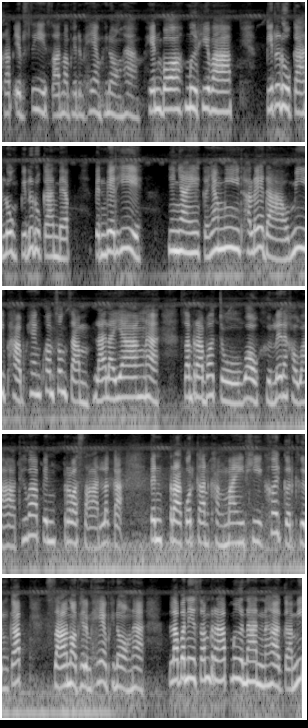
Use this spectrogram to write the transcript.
คลับเอฟซีสาวหนอเพชรเพงพี่น้องนะคะเห็นบอมือที่ว่าปิดฤดูกาลลงปิดฤดูกาลแบบเป็นเวที ใหญ่ๆก็ยังมีทะเลดาว มีภาพแห่งความทรงจำหลายๆอย่างนะคะสำหรับว่าโจว้าขึ้นเลยนะคะว่า ถือว่าเป็นประวัติศาสตร์และก็เป็นปรากฏการณ์ครั้งใหม่ที่เคยเกิดขึ้นกับสาวหน่อยเพชรเพงพี่น้องนะคะแล้ววันนี้สำหรับมือนั้นนะคะก็มี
